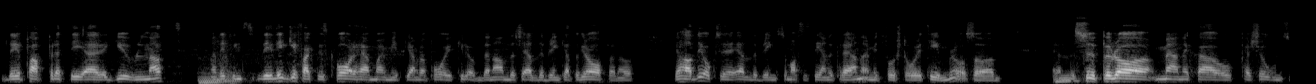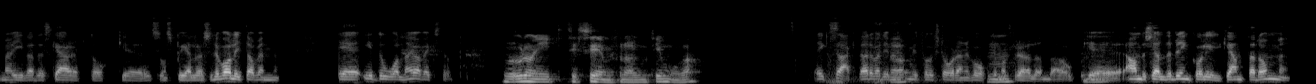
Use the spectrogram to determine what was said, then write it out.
det pappret det är gulnat. Men det, finns, det ligger faktiskt kvar hemma i mitt gamla pojkrum, den Anders Eldebrink-autografen. jag hade ju också Eldebrink som assisterande tränare mitt första år i Timrå. Så en superbra människa och person som jag gillade skarpt och eh, som spelare. Så det var lite av en eh, idol när jag växte upp. De gick till semifinal mot Timrå va? Exakt, det var det ja. mitt första år när vi åkte mm. mot Frölunda. Och mm. eh, Anders Eldebrink och Lillkanta, de,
